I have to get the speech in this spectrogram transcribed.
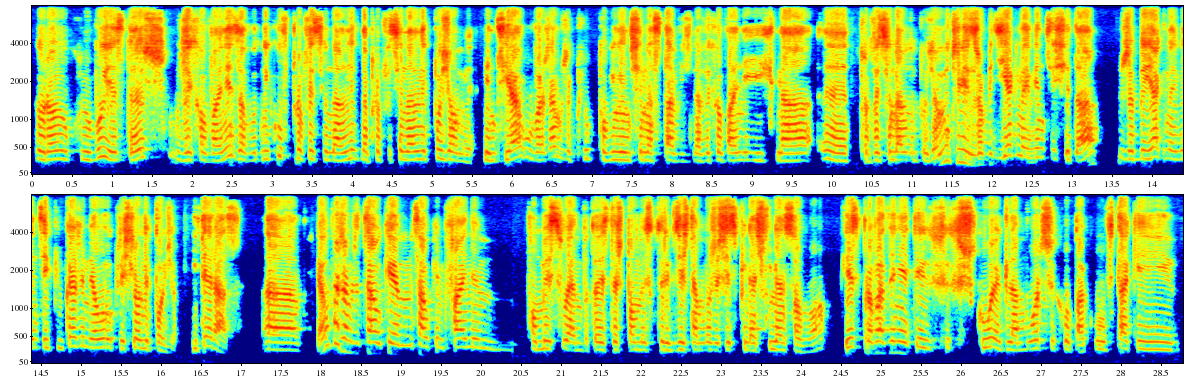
rolą klubu jest też wychowanie zawodników profesjonalnych na profesjonalnych poziomie. Więc ja uważam, że klub powinien się nastawić na wychowanie ich na e, profesjonalnym poziomie, czyli zrobić jak najwięcej się da, żeby jak najwięcej piłkarzy miało określony poziom. I teraz, e, ja uważam, że całkiem, całkiem fajnym pomysłem, bo to jest też pomysł, który gdzieś tam może się spinać finansowo, jest prowadzenie tych szkółek dla młodszych chłopaków w takiej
